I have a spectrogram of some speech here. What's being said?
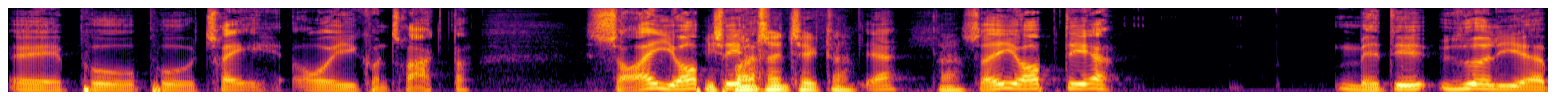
øh, på, på treårige kontrakter. Så er I op I der. sponsorindtægter. Ja, Ja. så er I op der med det yderligere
